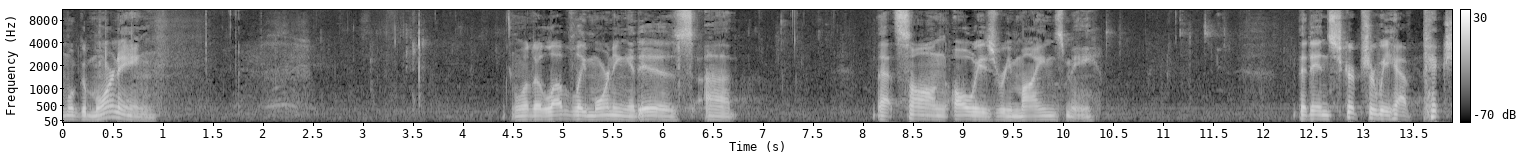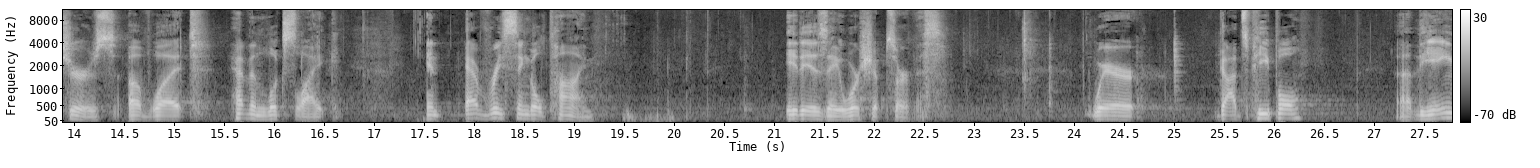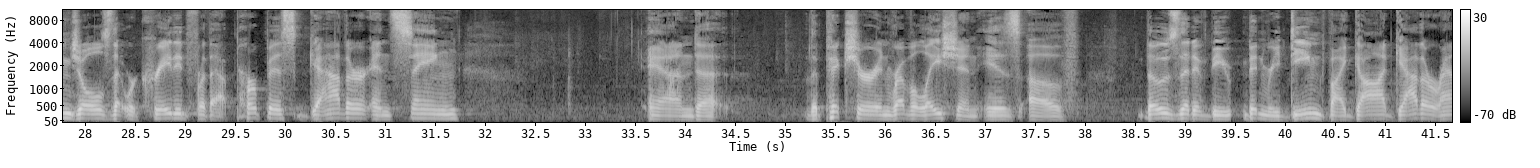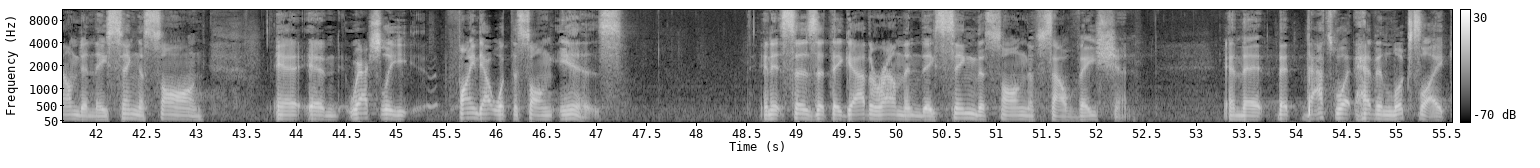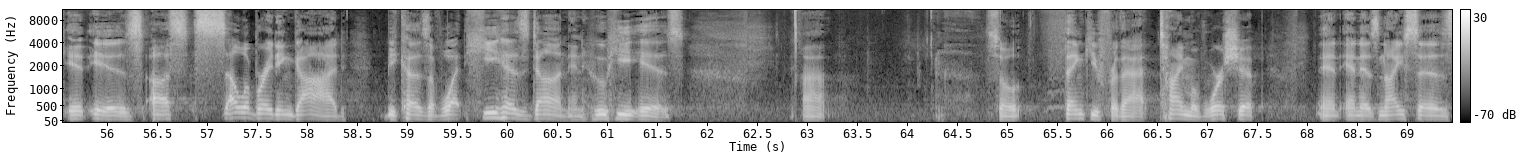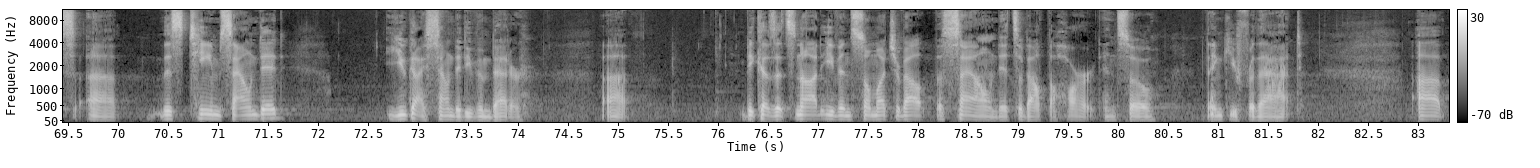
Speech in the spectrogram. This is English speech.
Well, good morning. What a lovely morning it is. Uh, that song always reminds me that in Scripture we have pictures of what heaven looks like, and every single time it is a worship service where God's people, uh, the angels that were created for that purpose, gather and sing. And uh, the picture in Revelation is of those that have be, been redeemed by God gather around and they sing a song. And, and we actually find out what the song is. And it says that they gather around and they sing the song of salvation. And that, that that's what heaven looks like. It is us celebrating God because of what he has done and who he is. Uh, so thank you for that time of worship. And, and as nice as uh, this team sounded, you guys sounded even better. Uh, because it's not even so much about the sound, it's about the heart. And so thank you for that. Uh,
